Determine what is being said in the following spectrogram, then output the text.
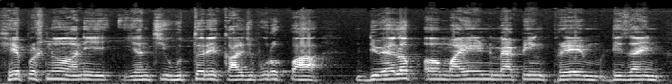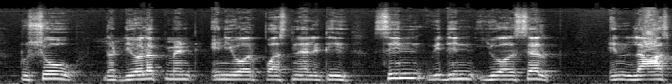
हे प्रश्न आणि यांची उत्तरे काळजीपूर्वक पहा. Develop a mind mapping frame design to show the development in your personality seen within your self in last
